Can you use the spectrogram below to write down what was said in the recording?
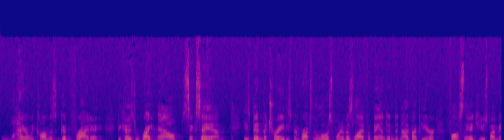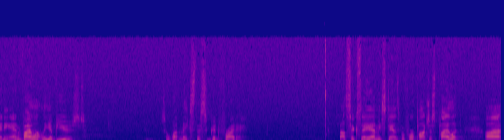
Why are we calling this Good Friday? Because right now, 6 a.m., he's been betrayed, he's been brought to the lowest point of his life, abandoned, denied by Peter, falsely accused by many, and violently abused. So, what makes this Good Friday? About 6 a.m., he stands before Pontius Pilate. Uh,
